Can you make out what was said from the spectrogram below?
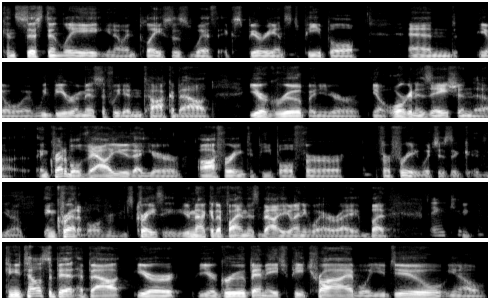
consistently, you know, in places with experienced people. And you know, we'd be remiss if we didn't talk about your group and your you know organization, the incredible value that you're offering to people for for free, which is you know incredible. It's crazy. You're not going to find this value anywhere, right? But thank you. Can you tell us a bit about your your group, MHP Tribe, what you do, you know,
